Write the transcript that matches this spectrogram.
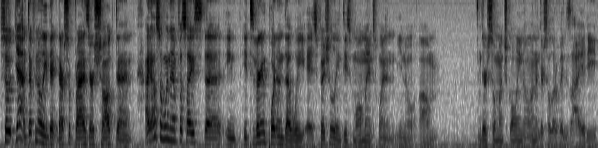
so yeah definitely they're, they're surprised they're shocked and i also want to emphasize that in, it's very important that we especially in these moments when you know um, there's so much going on and there's a lot of anxiety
